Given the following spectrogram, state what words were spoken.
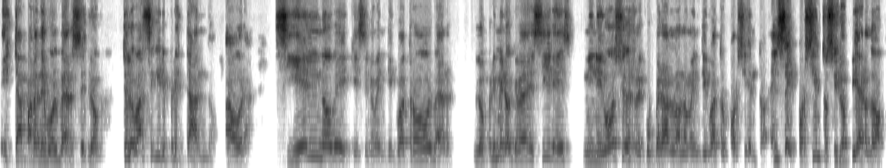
está para devolvérselo, te lo va a seguir prestando. Ahora, si él no ve que ese 94 va a volver, lo primero que va a decir es, mi negocio es recuperarlo 94%. El 6% si lo pierdo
